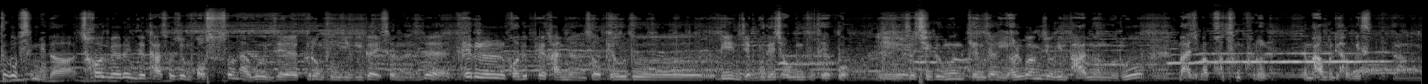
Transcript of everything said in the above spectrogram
뜨겁습니다. 처음에는 이제 다소 좀 어수선하고 이제 그런 분위기가 있었는데 회를 거듭해 가면서 배우들이 이제 무대 적응도 되고 예. 그래서 지금은 굉장히 열광적인 반응으로 마지막 커 튼콜을 마무리하고 있습니다.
